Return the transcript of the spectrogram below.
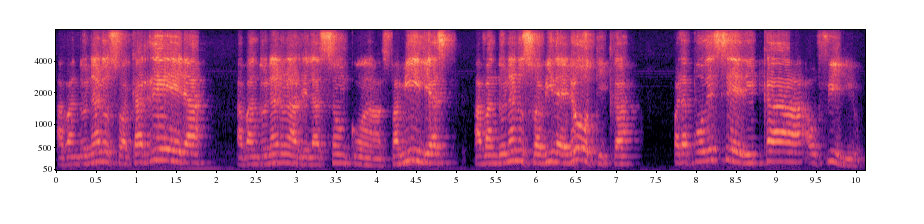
Abandonaram sua carreira, abandonaram a relação com as famílias, abandonaram sua vida erótica para poder se dedicar ao filho.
